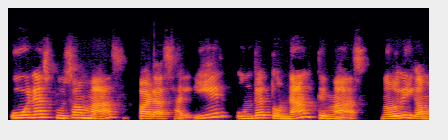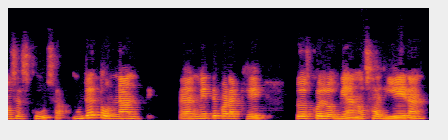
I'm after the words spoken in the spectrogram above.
una excusa más para salir, un detonante más, no lo digamos excusa, un detonante realmente para que los colombianos salieran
